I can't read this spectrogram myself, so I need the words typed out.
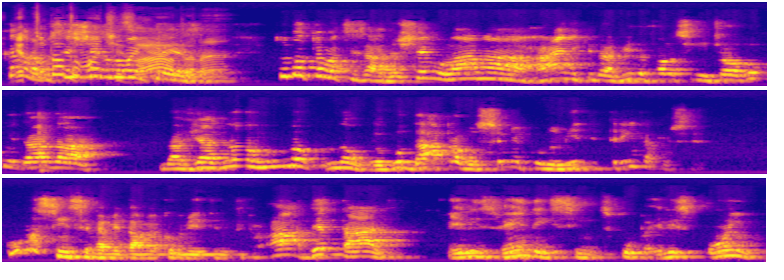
Cara, é tudo automatizado, empresa, né? Tudo automatizado. Eu chego lá na Heineken da vida e falo o seguinte: ó, eu vou cuidar da, da viagem. Não, não, não, eu vou dar para você uma economia de 30%. Como assim você vai me dar uma economia de 30%? Ah, detalhe: eles vendem sim, desculpa, eles põem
